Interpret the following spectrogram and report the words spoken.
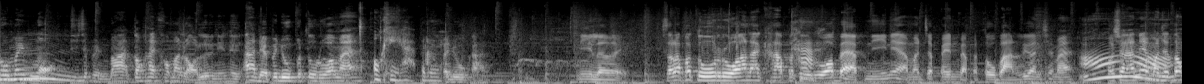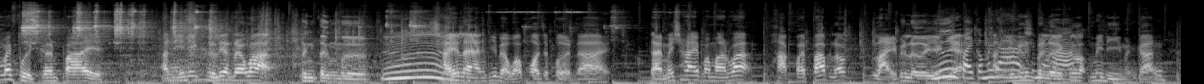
ก็ไม่เหมาะที่จะเป็นบ้านต้องให้เขามาหล่อลื่นนิดนึงอะเดี๋ยวไปดูประตูรั้วไหมโอเคค่ะ ไปเลย ไปดูกัน นี่เลยสำหรับประตูรั้วนะครับประตูค่ะรั้วแบบนี้เนี่ยมันจะเป็นแบบประตูบานเลื่อนใช่ไหมอ๋อ เพราะฉะนั้นเนี่ยมันจะต้องไม่ฝืดเกินไป อันนี้นี่คือเรียกได้ว่าตึงๆมืออืม ใช้แรงที่แบบว่าพอจะเปิดได้ แต่ไม่ใช่ประมาณว่าผลักไปปั๊บแล้วไหลไปเลยอย่างลื่นเงี้ยไปก็ไม่ได้อันี้ลื่นไปเลยใช่ไหมคะ ก็ไม่ดีเหมือนกัน โอ้โห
